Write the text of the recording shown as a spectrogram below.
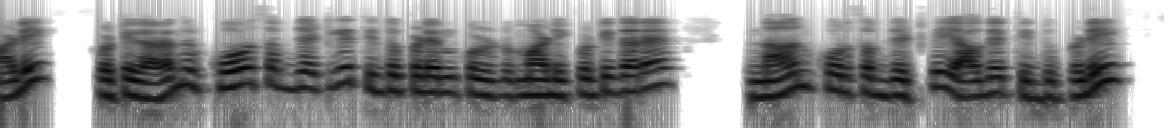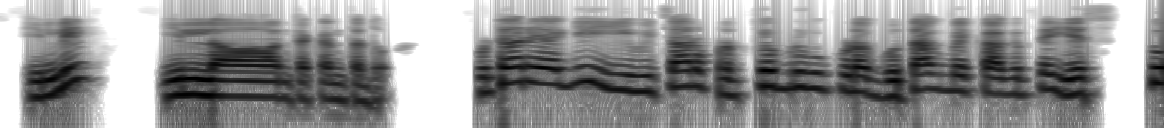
ಮಾಡಿ ಕೊಟ್ಟಿದ್ದಾರೆ. ಅಂದ್ರೆ ಕೋರ್ ಸಬ್ಜೆಕ್ಟ್ಗೆ ತಿದ್ದುಪಡಿಯನ್ನು ಮಾಡಿ ಕೊಟ್ಟಿದ್ದಾರೆ. ನಾನ್ ಕೋರ್ ಸಬ್ಜೆಕ್ಟ್ಗೆ ಯಾವುದೇ ತಿದ್ದುಪಡಿ ಇಲ್ಲಿ ಇಲ್ಲ ಅಂತಕ್ಕಂಥದ್ದು. ಒಟ್ಟಾರೆಯಾಗಿ ಈ ವಿಚಾರ ಪ್ರತಿಯೊಬ್ಬರಿಗೂ ಕೂಡ ಗೊತ್ತಾಗ್ಬೇಕಾಗುತ್ತೆ. ಎಷ್ಟು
